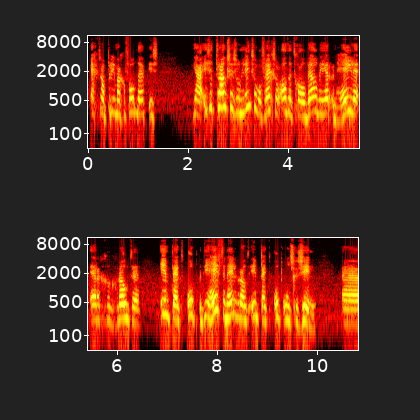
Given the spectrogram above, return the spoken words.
echt wel prima gevonden heb, is, ja, is het trouwseizoen linksom of rechtsom altijd gewoon wel weer een hele erg grote impact op. Die heeft een hele grote impact op ons gezin. Uh,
